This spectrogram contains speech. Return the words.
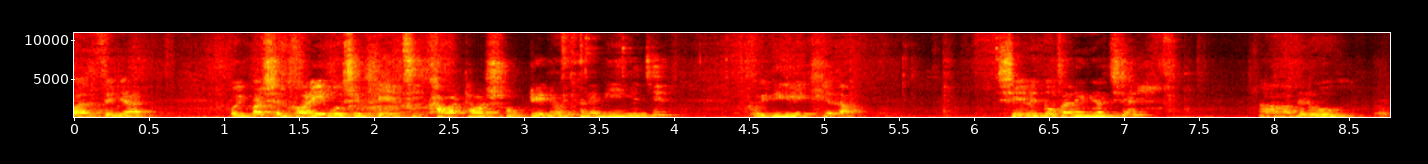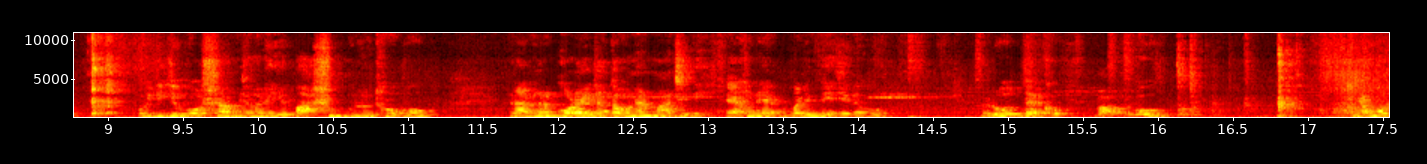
বাড়িতে যা, ওই পাশের ঘরেই বসে খেয়েছি। খাবার টাবার সব টেনে ওইখানে নিয়ে গেছি ওই দিকেই খেলাম। ছেলে দোকানে গেছে, আমাদের ও ওইদিকে বসা, আমি এখন এই বাসনগুলো ধোবো। রান্নার কড়াইটা তখন আর মাজিনি, এখন একবারে মেজে নেব। রোদ দেখো, বাবা গো। যেমন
